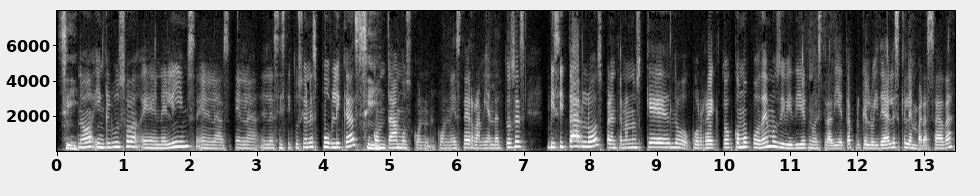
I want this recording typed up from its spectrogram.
sí. ¿no? Incluso en el IMSS, en las, en la- en las instituciones públicas, Sí. contamos con, con esta herramienta. Entonces, visitarlos para enterarnos qué es lo correcto, cómo podemos dividir nuestra dieta, porque lo ideal es que la embarazada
